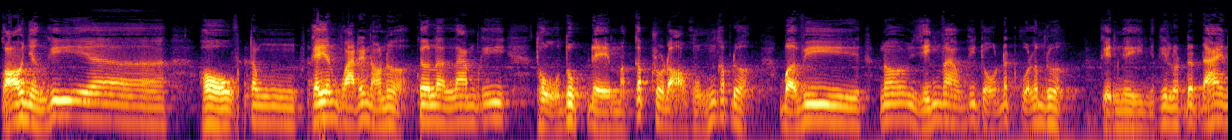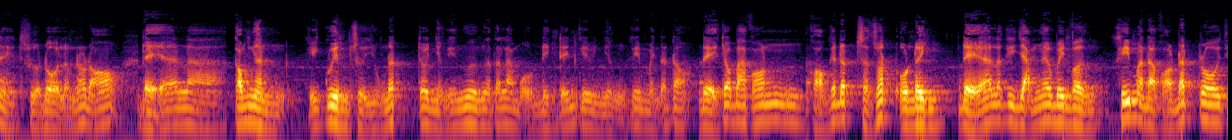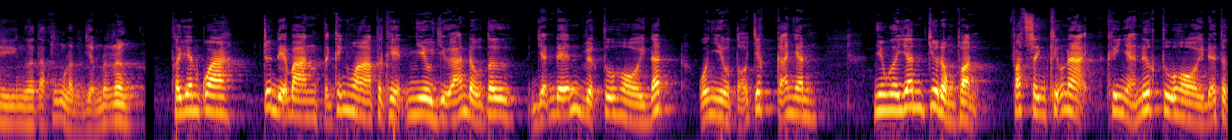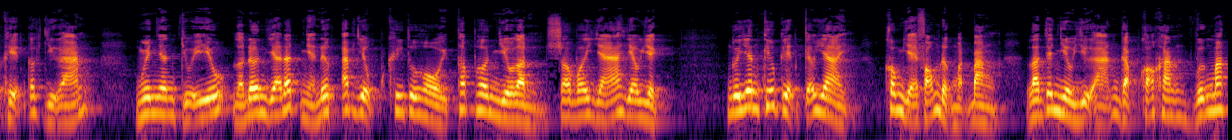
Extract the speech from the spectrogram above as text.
Có những cái ờ, hồ trong cây ăn quả trên đó nữa, cơ là làm cái thủ tục để mà cấp sổ đỏ cũng không cấp được, bởi vì nó dính vào cái chỗ đất của lâm trường kiến nghị những cái luật đất đai này sửa đổi làm sao đó để là công nhận cái quyền sử dụng đất cho những cái người người ta làm ổn định trên cái, những cái mảnh đất đó, để cho bà con có cái đất sản xuất ổn định, để là cái giảm nghèo bền vững. Khi mà đã có đất rồi thì người ta không lấn chiếm đất rừng. Thời gian qua, trên địa bàn tỉnh Khánh Hòa thực hiện nhiều dự án đầu tư dẫn đến việc thu hồi đất của nhiều tổ chức cá nhân. Nhiều người dân chưa đồng thuận, phát sinh khiếu nại khi nhà nước thu hồi để thực hiện các dự án. Nguyên nhân chủ yếu là đơn giá đất nhà nước áp dụng khi thu hồi thấp hơn nhiều lần so với giá giao dịch. Người dân khiếu kiện kéo dài, không giải phóng được mặt bằng, làm cho nhiều dự án gặp khó khăn, vướng mắc.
